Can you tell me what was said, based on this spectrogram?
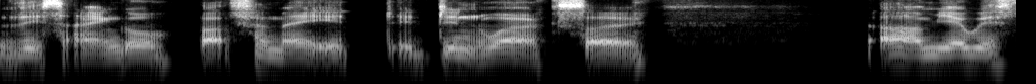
this angle, but for me, it, it didn't work. So, um, yeah, with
